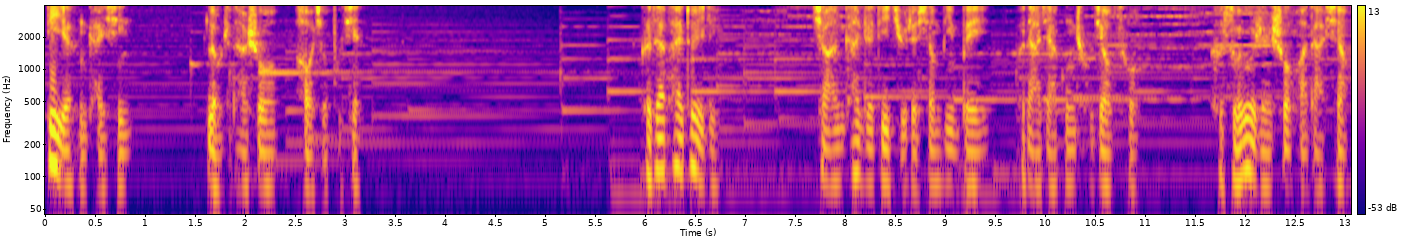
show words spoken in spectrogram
弟也很开心，搂着他说：“好久不见。”可在派对里，小安看着弟举着香槟杯和大家觥筹交错，和所有人说话大笑，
